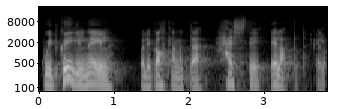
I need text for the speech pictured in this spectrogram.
kuid kõigil neil oli kahtlemata hästi elatud elu.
